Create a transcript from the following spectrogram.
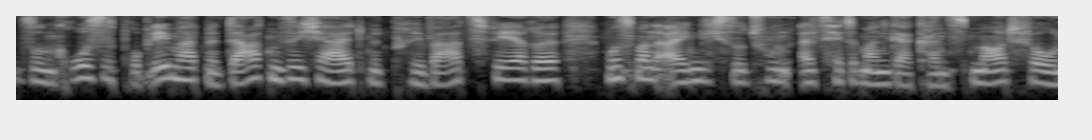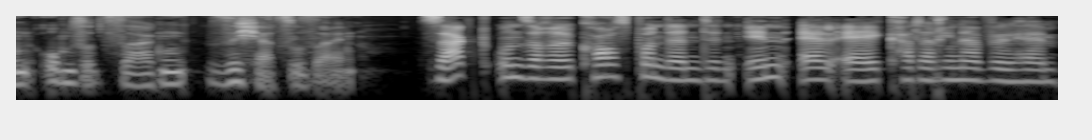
so ein großes Problem hat mit Datensicherheit, mit Privatsphäre, wäre, muss man eigentlich so tun, als hätte man gar kein Smartphone, um sozusagen sicher zu sein. Sagt unsere Korrespondentin in LA, Katharina Wilhelm,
